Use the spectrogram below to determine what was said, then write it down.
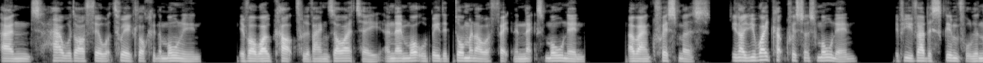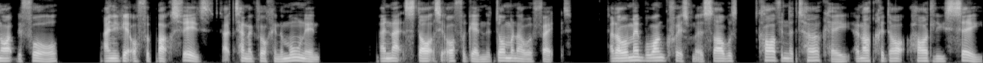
And how would I feel at three o'clock in the morning if I woke up full of anxiety? And then what would be the domino effect the next morning around Christmas? you know, you wake up Christmas morning, if you've had a skinful the night before, and you get off a Bucks Fizz at 10 o'clock in the morning, and that starts it off again, the domino effect. And I remember one Christmas, I was carving the turkey and I could uh, hardly see.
